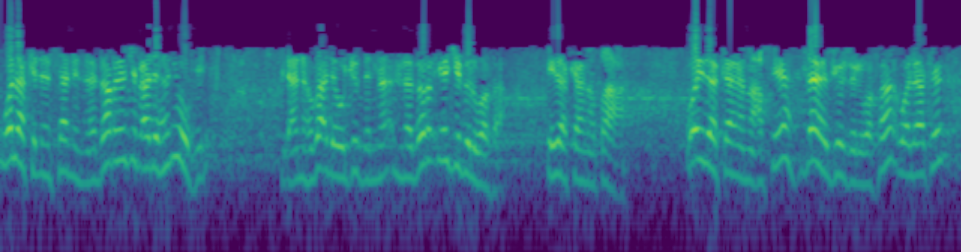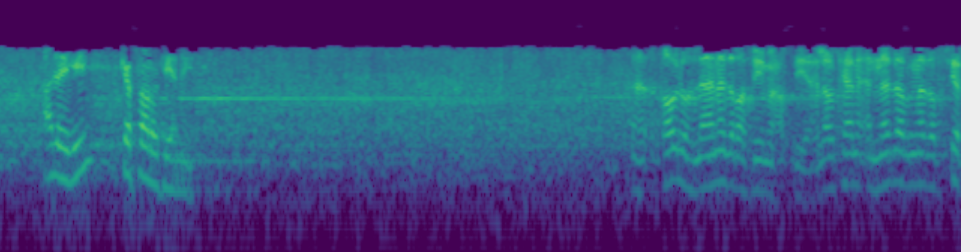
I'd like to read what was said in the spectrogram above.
ولكن الإنسان النذر يجب عليه أن يوفي لأنه بعد وجود النذر يجب الوفاء إذا كان طاعة. وإذا كان معصية لا يجوز الوفاء ولكن عليه كفارة يمين. قوله لا نذر في معصية لو كان النذر نذر شرك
